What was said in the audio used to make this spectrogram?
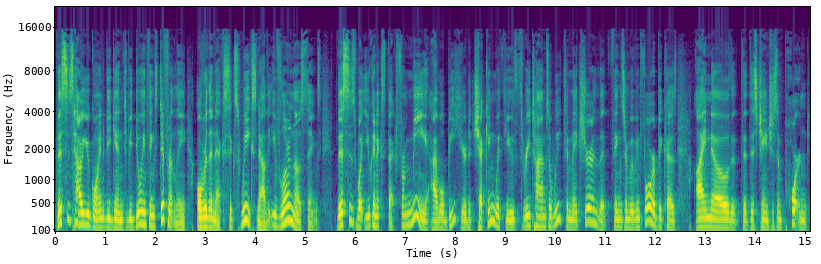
This is how you're going to begin to be doing things differently over the next six weeks now that you've learned those things. This is what you can expect from me. I will be here to check in with you three times a week to make sure that things are moving forward because I know that, that this change is important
